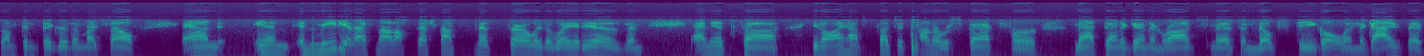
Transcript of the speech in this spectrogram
something bigger than myself. And in in the media, that's not that's not necessarily the way it is. And and it's uh, you know I have such a ton of respect for Matt Dunnigan and Rod Smith and Milt Stegall and the guys that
